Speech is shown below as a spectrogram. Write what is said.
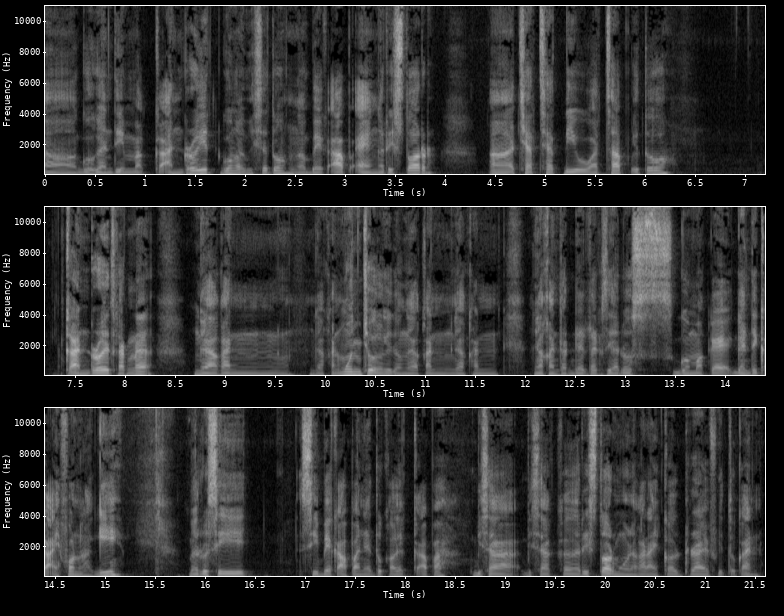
uh, eh, gue ganti ke Android gue nggak bisa tuh nge-backup eh nge-restore uh, chat-chat di WhatsApp itu ke Android. Karena nggak akan nggak akan muncul gitu. Nggak akan nggak akan nggak akan terdeteksi. Harus gue pakai ganti ke iPhone lagi baru si si backupannya tuh kali apa bisa bisa ke restore menggunakan iCloud Drive gitu kan.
